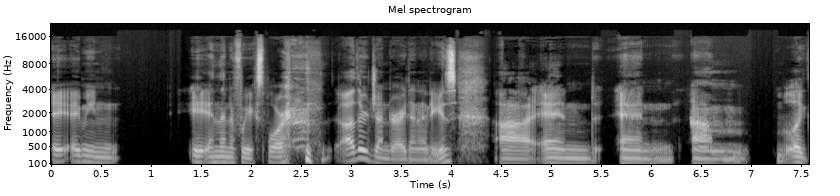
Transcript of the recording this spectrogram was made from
I mean, and then if we explore other gender identities uh, and and um, like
